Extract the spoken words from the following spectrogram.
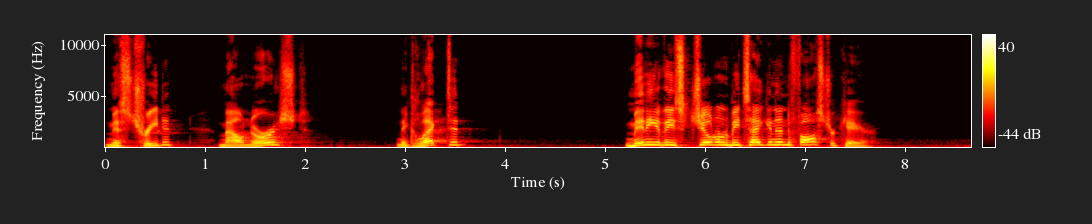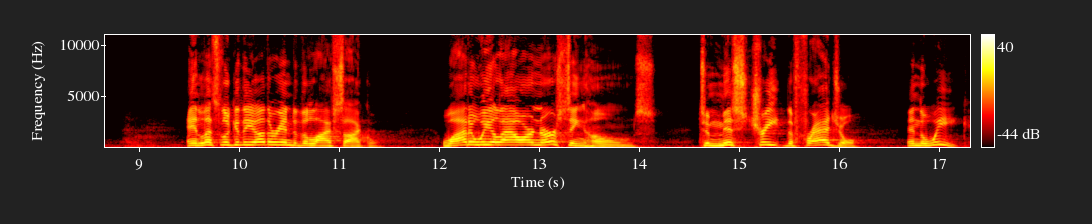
mistreated, malnourished, neglected. Many of these children will be taken into foster care. And let's look at the other end of the life cycle. Why do we allow our nursing homes to mistreat the fragile and the weak?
